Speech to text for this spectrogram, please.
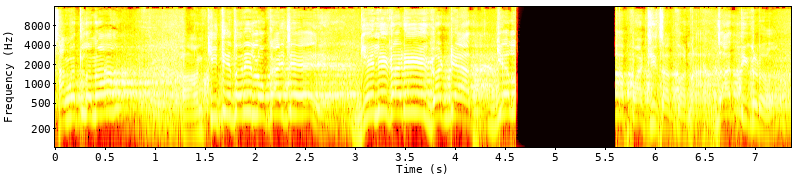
सांगितलं ना? कितीतरी लोकांचे गेली गाडी गड्ड्यात गेला पाठीचा कणा. जात तिकडं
